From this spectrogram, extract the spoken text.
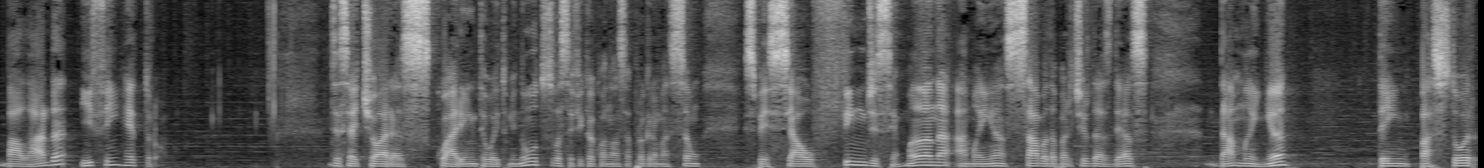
balada hífen retro. 17 horas 48 minutos, você fica com a nossa programação especial fim de semana. Amanhã, sábado, a partir das 10 da manhã, tem pastor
